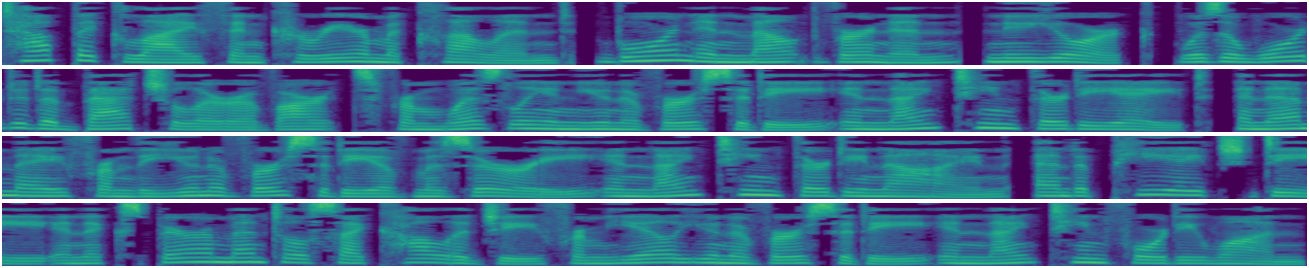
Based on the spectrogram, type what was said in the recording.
Topic life and career McClelland, born in Mount Vernon, New York, was awarded a Bachelor of Arts from Wesleyan University in 1938, an MA from the University of Missouri in 1939, and a Ph.D. in experimental psychology from Yale University in 1941.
